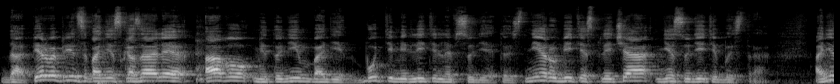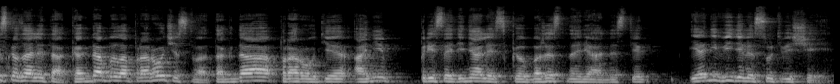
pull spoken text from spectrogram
Да, первый принцип они сказали «Аву метуним бадин» – «Будьте медлительны в суде». То есть не рубите с плеча, не судите быстро. Они сказали так, когда было пророчество, тогда пророки, они присоединялись к божественной реальности, и они видели суть вещей.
